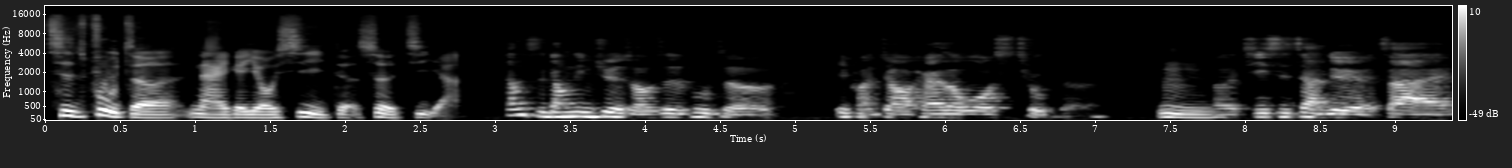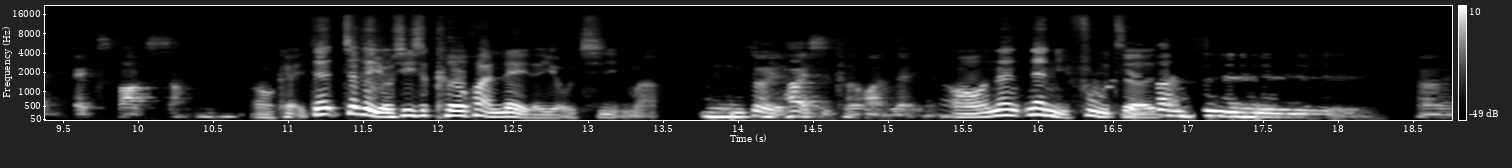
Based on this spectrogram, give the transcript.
是负责哪一个游戏的设计啊？当时刚进去的时候是负责一款叫 Hello Wars 2的嗯呃即时战略在 Xbox 上面。，OK，这这个游戏是科幻类的游戏吗？嗯，对，它也是科幻类的，哦，那那你负责也算是呃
